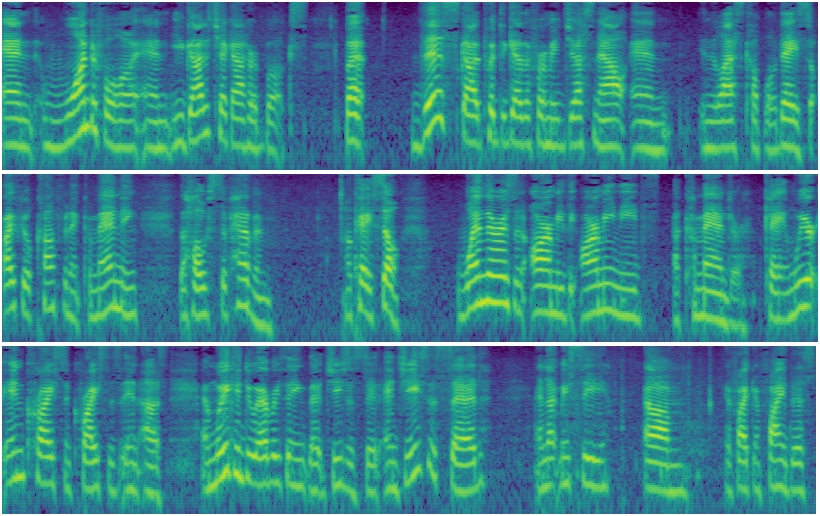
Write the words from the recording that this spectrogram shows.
and wonderful, and you got to check out her books. But this God put together for me just now and in the last couple of days. So I feel confident commanding the host of heaven. Okay, so when there is an army, the army needs a commander. Okay, and we're in Christ and Christ is in us. And we can do everything that Jesus did. And Jesus said, and let me see um, if I can find this.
